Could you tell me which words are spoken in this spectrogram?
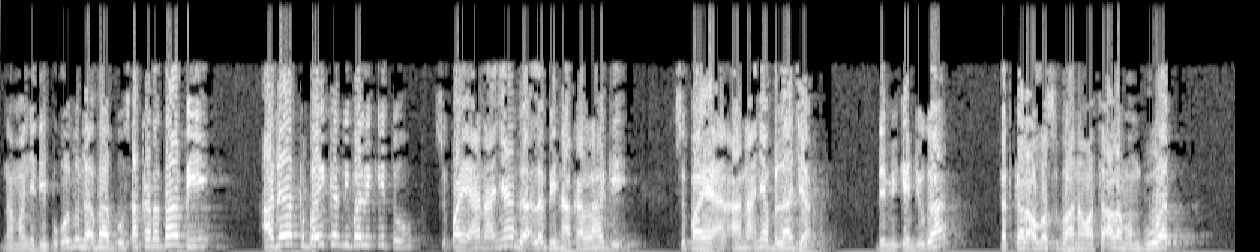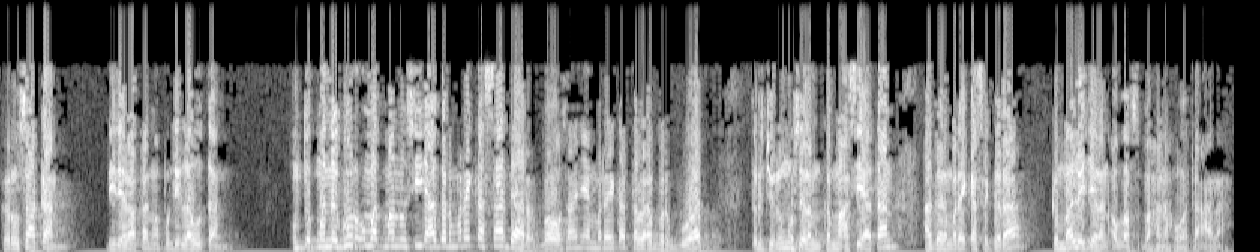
Namanya dipukul itu nggak bagus. Akan tetapi ada kebaikan di balik itu supaya anaknya nggak lebih nakal lagi, supaya anaknya belajar. Demikian juga tatkala Allah Subhanahu wa taala membuat kerusakan di daratan maupun di lautan untuk menegur umat manusia agar mereka sadar bahwasanya mereka telah berbuat terjerumus dalam kemaksiatan agar mereka segera kembali jalan Allah Subhanahu wa taala.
